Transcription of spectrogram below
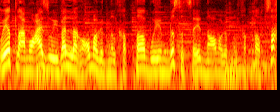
ويطلع معاذ ويبلغ عمر بن الخطاب وينبسط سيدنا عمر بن الخطاب. صح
